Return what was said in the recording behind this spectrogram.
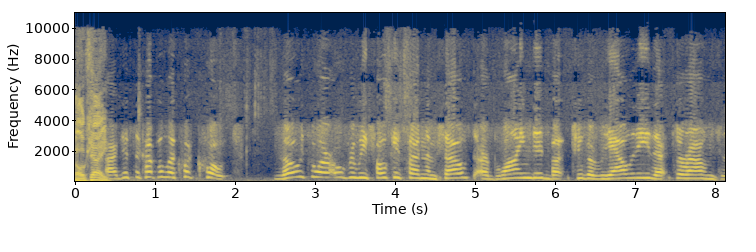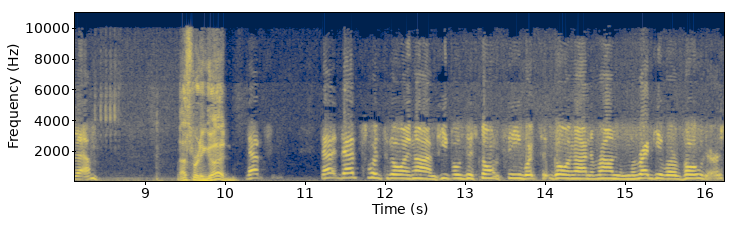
Okay. Uh, just a couple of quick quotes. Those who are overly focused on themselves are blinded but to the reality that surrounds them. That's pretty good. That's that that's what's going on. People just don't see what's going on around them, the regular voters.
